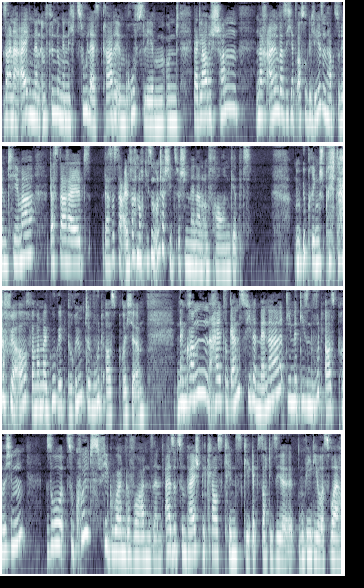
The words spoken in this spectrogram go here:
seine eigenen Empfindungen nicht zulässt, gerade im Berufsleben. Und da glaube ich schon, nach allem, was ich jetzt auch so gelesen habe zu dem Thema, dass da halt, dass es da einfach noch diesen Unterschied zwischen Männern und Frauen gibt. Im Übrigen spricht dafür auch, wenn man mal googelt, berühmte Wutausbrüche. Dann kommen halt so ganz viele Männer, die mit diesen Wutausbrüchen so zu Kultfiguren geworden sind. Also zum Beispiel Klaus Kinski gibt's doch diese Videos, wo er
